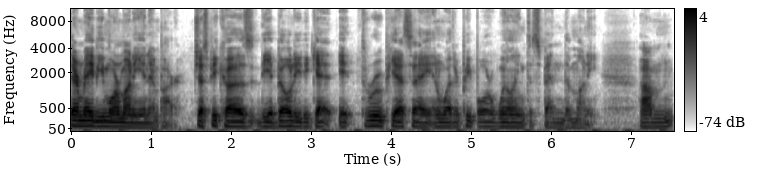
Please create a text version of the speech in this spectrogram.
there may be more money in Empire just because the ability to get it through PSA and whether people are willing to spend the money. Um,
